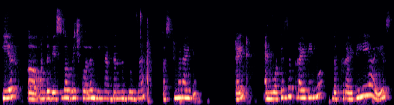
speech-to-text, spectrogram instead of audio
Here, uh, on the basis of which column we have done the group by? Customer ID, right? And what is the criteria? The criteria is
